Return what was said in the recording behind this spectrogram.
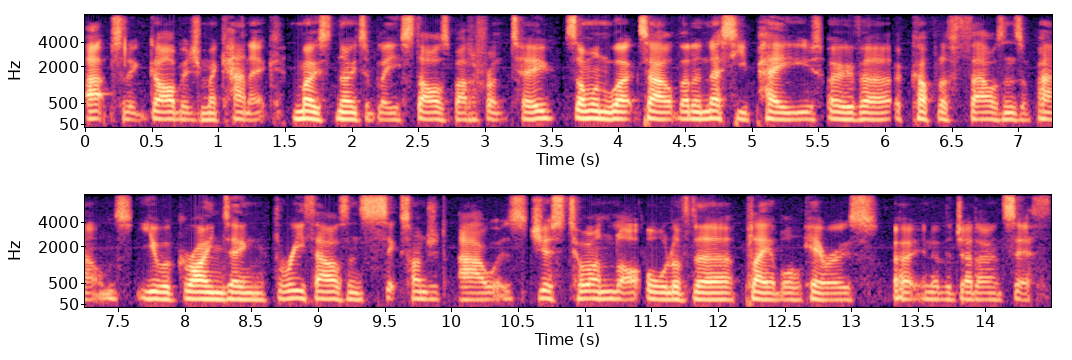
absolute garbage mechanic most notably star wars battlefront 2 someone worked out that unless you paid over a couple of thousands of pounds you were grinding 3600 hours just to unlock all of the playable heroes uh, you know the jedi and sith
